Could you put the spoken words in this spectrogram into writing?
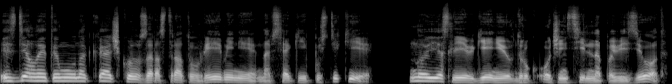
и сделает ему накачку за растрату времени на всякие пустяки. Но если Евгению вдруг очень сильно повезет,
